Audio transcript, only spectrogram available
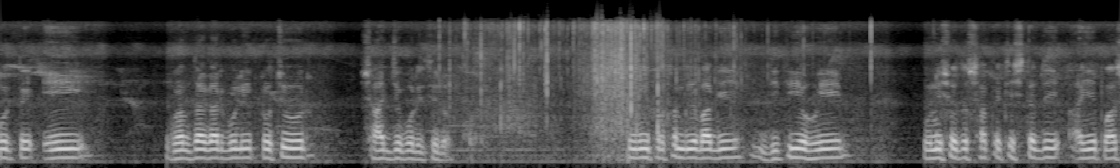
করতে এই গ্রন্থাগারগুলি প্রচুর সাহায্য করেছিল। তিনি প্রথম বিভাগে দ্বিতীয় হয়ে উনিশশো সাতাশ খ্রিস্টাব্দে আইএ পাস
